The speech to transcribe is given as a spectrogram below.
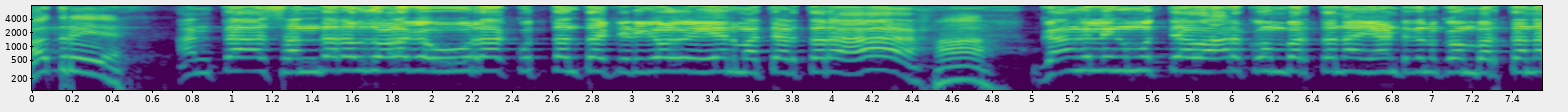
ಹೌದ್ರಿ. ಅಂತ ಸಂದರ್ಭದೊಳಗೆ ಊರ ಕುತ್ತಂತ ಕಿಡಿಗಳು ಏನ್ ಮಾತಾಡ್ತಾರ? ಹಾ. ಗಂಗಲಿಂಗ ಮುತ್ಯ ವಾರಕ್ಕೊಂಡ್ ಬರ್ತಾನ ಎಂಟು ದಿನಕ್ಕೊಂಡ್ ಬರ್ತಾನ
